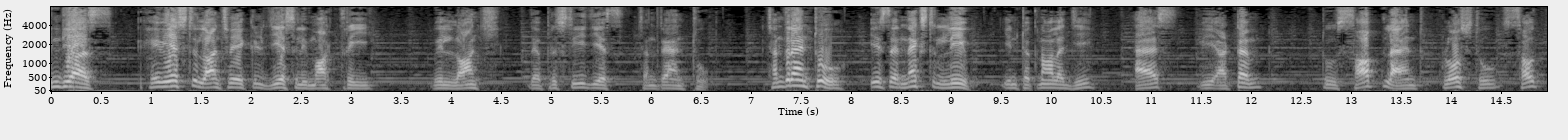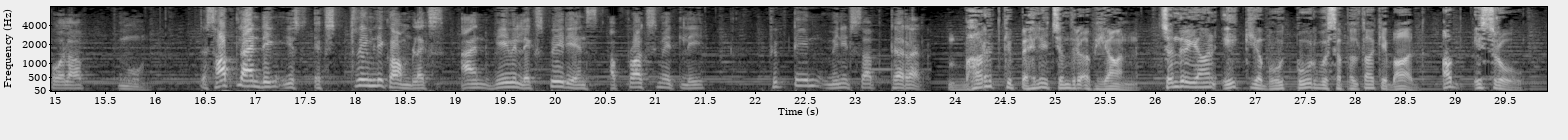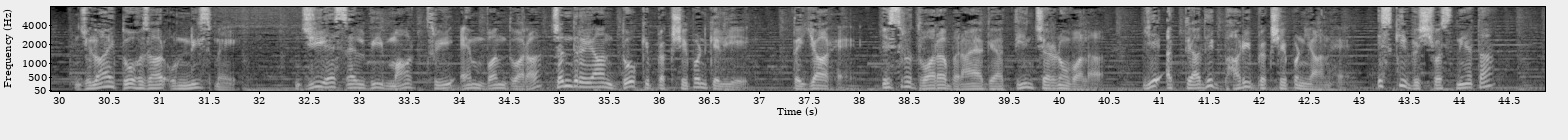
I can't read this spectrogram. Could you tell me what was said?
India's heaviest launch vehicle GSLV Mark III will launch the prestigious Chandrayaan 2. Chandrayaan 2 is the next leap in technology as we attempt to soft land close to south pole of moon. The soft landing is extremely complex and we will experience approximately 15 minutes of terror. Bharat के पहले चंद्र अभियान चंद्रयान एक की अभूतपूर्व सफलता के बाद अब इसरो जुलाई 2019 में G S L V mark three M one द्वारा चंद्रयान दो के प्रक्षेपण के लिए तैयार है। इसरो द्वारा बनाया गया तीन चरणों वाला ये अत्याधिक भारी प्रक्षेपण यान है। इसकी विश्वसनीयता,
